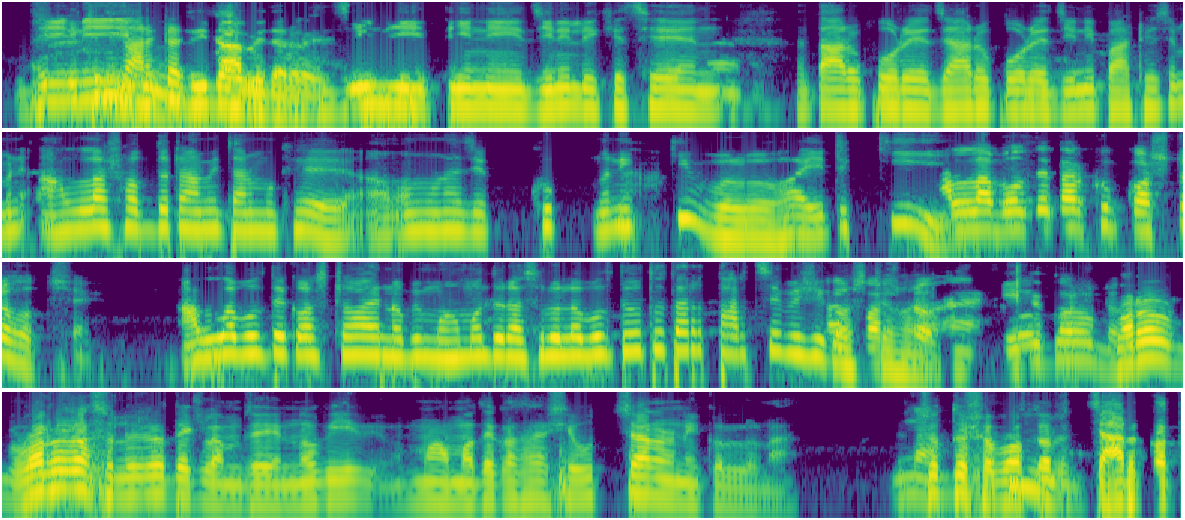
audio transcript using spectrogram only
যিনি আরেকটা হৃদয় তার বিদারক উপরে। যিনি তিনি যিনি লিখেছেন হ্যাঁ। তার উপরে যার উপরে যিনি পাঠিয়েছেন মানে আল্লাহ শব্দটা আমি তার মুখে আমার মনে হয় যে খুব মানে কি বলব ভাই এটা কি? আল্লাহ বলতে তার খুব কষ্ট হচ্ছে। আল্লাহ বলতে কষ্ট হয় নবী মোহাম্মদ রাসুল্লাহ বলতেও তো তার তার চেয়ে বেশি কষ্ট হয়। হ্যাঁ এটা তো বড় বড় রাসুলেরও দেখলাম যে নবীর মোহাম্মদের কথা সে উচ্চারণই করল না। না। চোদ্দশো বছর যার কথা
